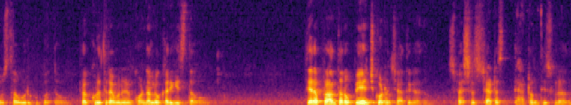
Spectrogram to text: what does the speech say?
చూస్తావు ఉరికిపోతావు ప్రకృతి రమణీయ కొండలు కరిగిస్తావు. తీర ప్రాంతాన్ని ఉపయోగించుకోవడం చేత కాదు. స్పెషల్ స్టేటస్ తేటం తీసుకురాదు.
